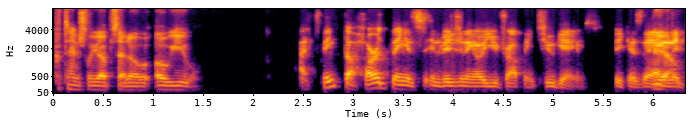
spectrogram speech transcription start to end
potentially upset o- OU? I think the hard thing is envisioning OU dropping two games because they, yeah. they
